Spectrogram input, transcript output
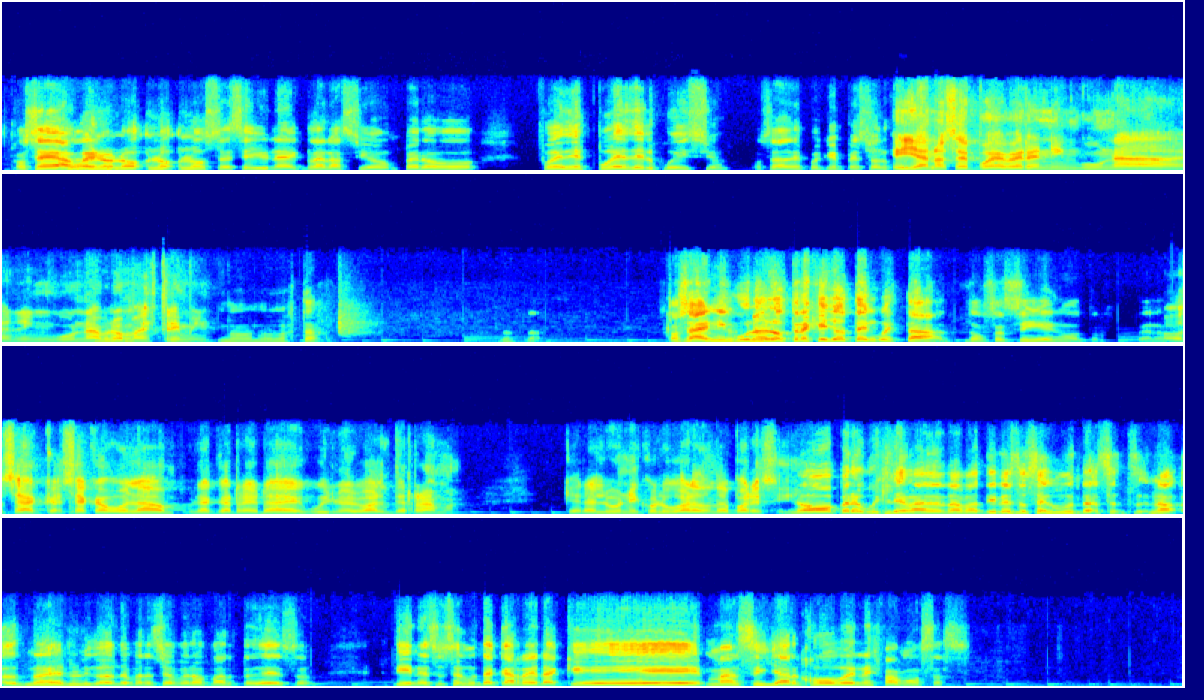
O sea, Claro. bueno, no, no, no sé si hay una declaración, pero fue después del juicio, o sea, después que empezó el juicio. Y ya no se puede ver en ninguna, en ninguna No. broma de streaming. No, no, no está. no está. O sea, en ninguno de los tres que yo tengo está. No sé si en otro. pero- O sea, se acabó la, la carrera de Wilmer Valderrama, que era el único lugar donde aparecía. No, pero Will de Valderrama tiene su segunda. su- no, no es el único donde apareció, pero aparte de eso, tiene su segunda carrera que es mancillar jóvenes famosas.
